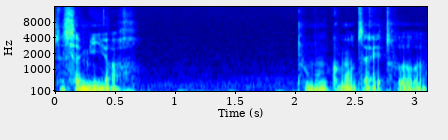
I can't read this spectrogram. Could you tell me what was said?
Ça s'améliore. Tout le monde commence à être heureux.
